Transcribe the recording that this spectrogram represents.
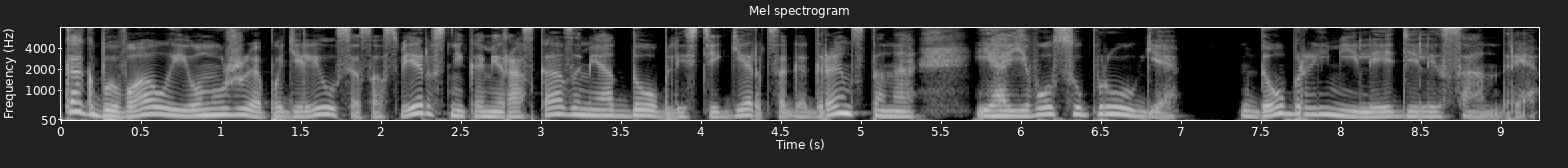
Как бывало, и он уже поделился со сверстниками рассказами о доблести герцога Грэнстона и о его супруге, доброй миледи Лиссандре.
